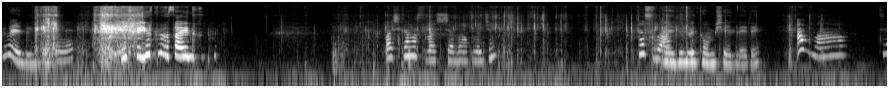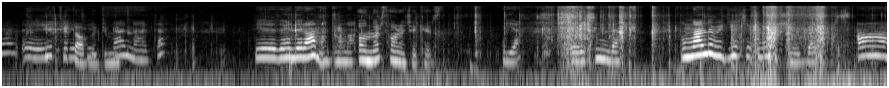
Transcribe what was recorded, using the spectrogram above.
Değil mi Eylül'cüğüm? Evet. Keşke yırtmasaydın. Başka nasıl başlayacağız ablacığım? Nasıl var? Eylül'ün tombiş elleri. Yırt ablacığım, hediyeler nerede? Diğer hediyeleri almadın mı? Onları sonra çekeriz. diye. Ee, şimdi bunlarla video çekmeyi düşündüm. Aa,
